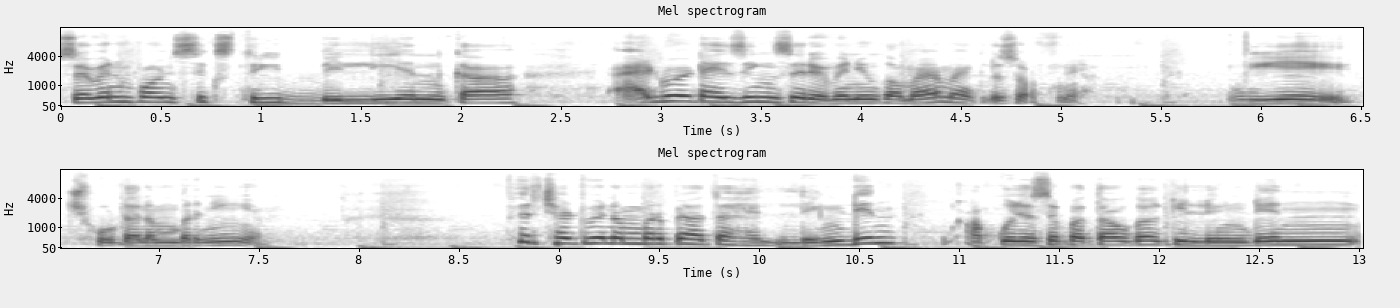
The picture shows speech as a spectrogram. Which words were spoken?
7.63 बिलियन का एडवर्टाइजिंग से रेवेन्यू कमाया माइक्रोसॉफ्ट ने। ये छोटा नंबर नहीं है। फिर छठवें नंबर पे आता है लिंकडिन आपको जैसे पता होगा कि लिंकडिन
